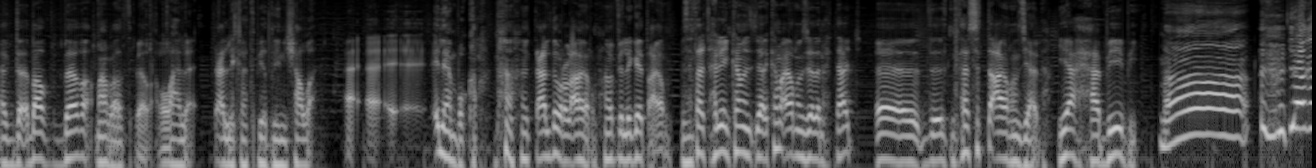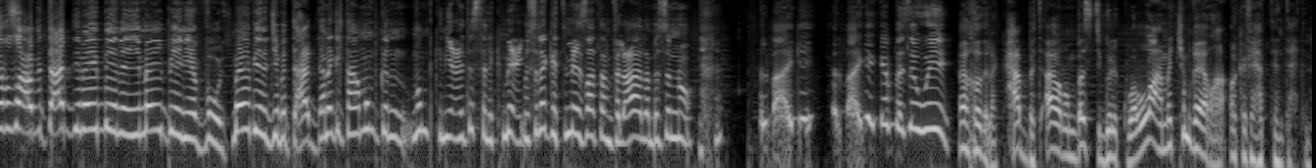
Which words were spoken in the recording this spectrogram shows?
بعض بيضة ما بعض بيضة. الله لا لعلك لا تبيضين إن شاء الله. الين بكرة. تعال دور ال iron. ما في لقيت iron. بس نحتاج حاليا كم زي- كم iron زيادة نحتاج؟ أه نحتاج ستة iron زيادة. يا حبيبي. ما يا أخي صاحب التحدي ما يبيني ما يبيني افوز ما يبيني أجيب التحدي. أنا قلتها ممكن ممكن يعني تسلك معي. وسلكت معي صراحة في العالم بس إنه الباقي الباقي كيف بسويه؟ آخذ لك حبة iron بس تقول لك والله ما تشم غيرها. أوكي في حبتين تحتنا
